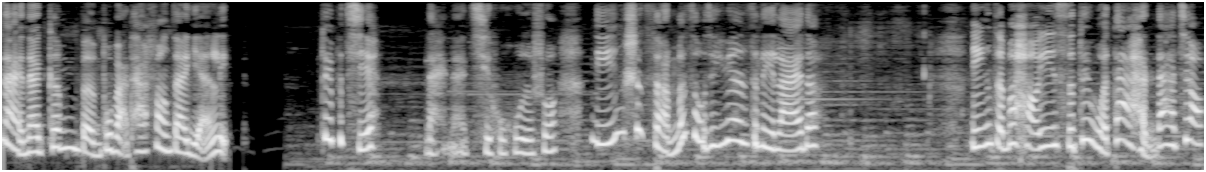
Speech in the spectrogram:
奶奶根本不把他放在眼里。对不起，奶奶气呼呼地说：“您是怎么走进院子里来的？”您怎么好意思对我大喊大叫？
